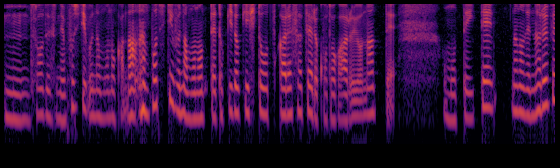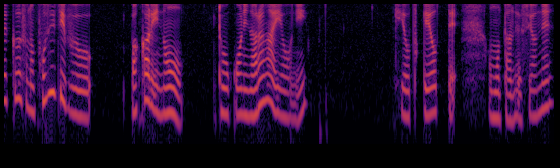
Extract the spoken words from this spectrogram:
うんそうですね。ポジティブなものかな。ポジティブなものって時々人を疲れさせることがあるよなって思っていて。なのでなるべくそのポジティブばかりの投稿にならないように気をつけようって思ったんですよね。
